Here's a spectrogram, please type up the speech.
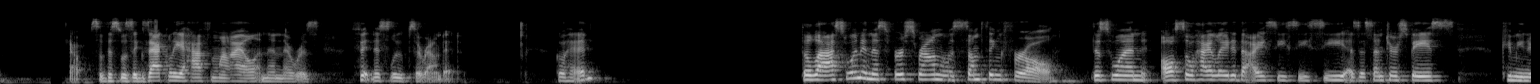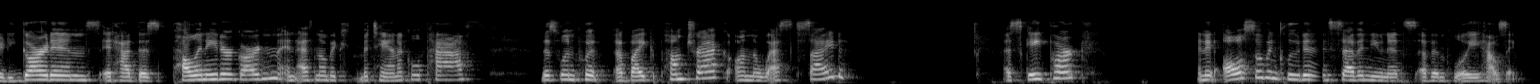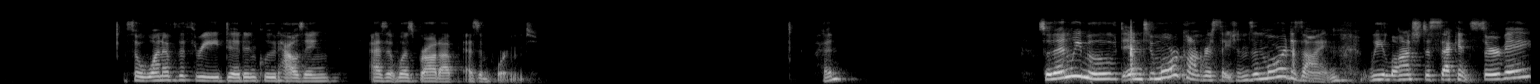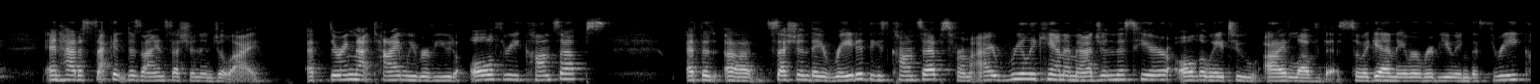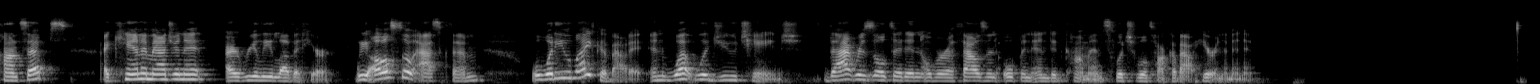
Yeah, so this was exactly a half mile and then there was fitness loops around it. Go ahead. The last one in this first round was Something for All. This one also highlighted the ICCC as a center space, community gardens. It had this pollinator garden and ethnobotanical path. This one put a bike pump track on the west side a skate park, and it also included seven units of employee housing. So one of the three did include housing as it was brought up as important. Go ahead. So then we moved into more conversations and more design. We launched a second survey and had a second design session in July. At, during that time, we reviewed all three concepts. At the uh, session, they rated these concepts from I really can't imagine this here all the way to I love this. So again, they were reviewing the three concepts. I can't imagine it. I really love it here. We also asked them, well, what do you like about it? And what would you change? That resulted in over a thousand open-ended comments, which we'll talk about here in a minute.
